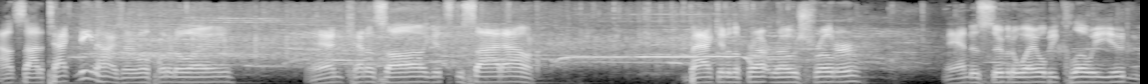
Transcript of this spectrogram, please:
Outside attack, Nienheiser will put it away, and Kenesaw gets the side out. Back into the front row, Schroeder, and to serve it away will be Chloe Uden.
